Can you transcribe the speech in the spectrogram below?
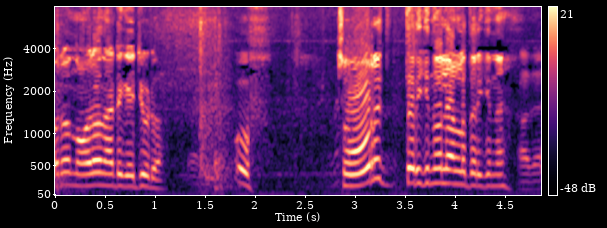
ഓരോന്ന് ഓരോന്നായിട്ട് കയറ്റി വിടുക ഓഫ് ചോറ് തെറിക്കുന്ന പോലെയാണല്ലോ തെറിക്കുന്നത് അതെ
